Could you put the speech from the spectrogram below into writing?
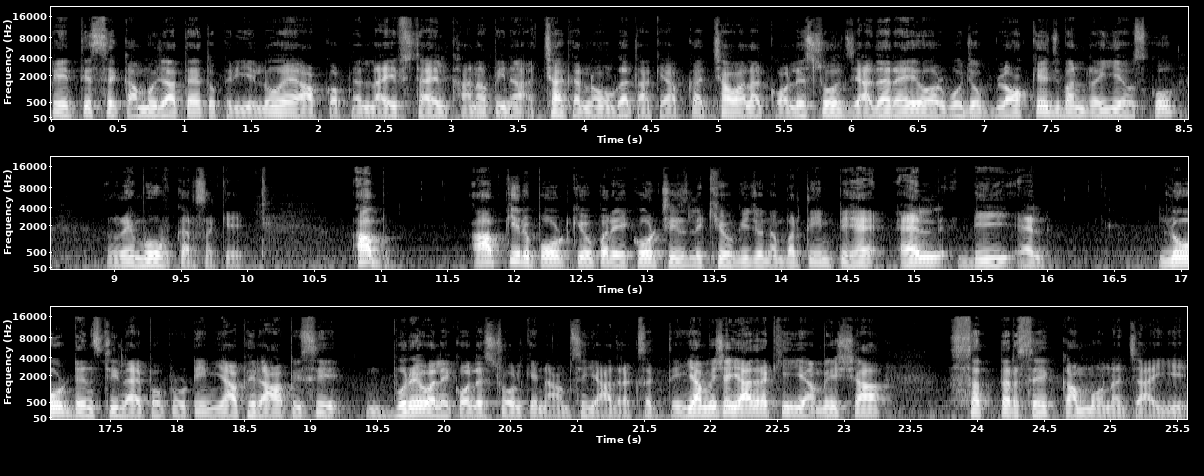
पैंतीस से कम हो जाता है तो फिर ये लो है। आपको अपना लाइफ खाना पीना अच्छा करना होगा, ताकि आपका अच्छा वाला कोलेस्ट्रॉल ज़्यादा रहे और वो जो ब्लॉकेज बन रही है, उसको रिमूव कर सके। अब, आपकी रिपोर्ट के ऊपर एक और चीज़ लिखी होगी, जो नंबर तीन पे है L D L low density lipoprotein या फिर आप इसे बुरे वाले कोलेस्ट्रॉल के नाम से याद रख सकते हैं। या हमेशा याद रखिए, ये हमेशा सत्तर से कम होना चाहिए।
